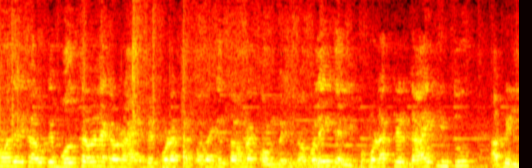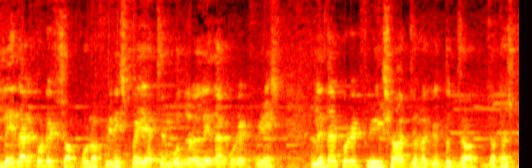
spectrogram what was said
আমাদের কাউকে বলতে হবে না, কারণ আইএফবির প্রোডাক্টের কথা কিন্তু আমরা কম বেশি সকলেই জানি। প্রোডাক্টের গায়ে কিন্তু আপনি লেদার কোটেড সম্পূর্ণ ফিনিশ পেয়ে যাচ্ছেন, বন্ধুরা leather coated finish leather coated finish হওয়ার জন্য কিন্তু যথেষ্ট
